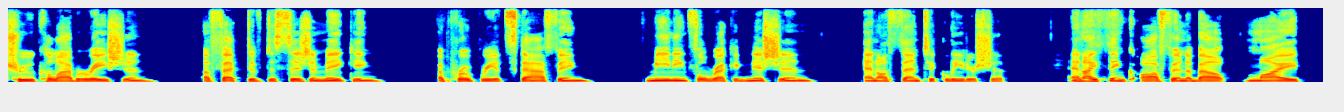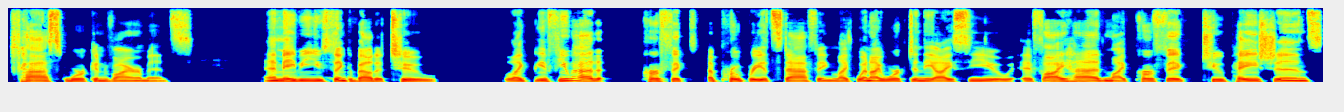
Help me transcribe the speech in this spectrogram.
true collaboration, effective decision making, appropriate staffing, meaningful recognition, and authentic leadership. And I think often about my past work environments. And maybe you think about it too. Like if you had perfect, appropriate staffing, like when I worked in the ICU, if I had my perfect two patients,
